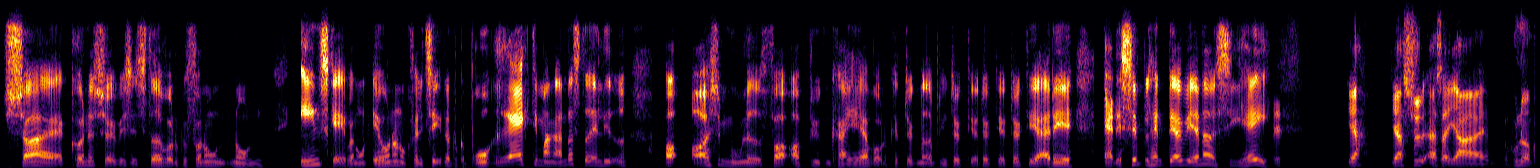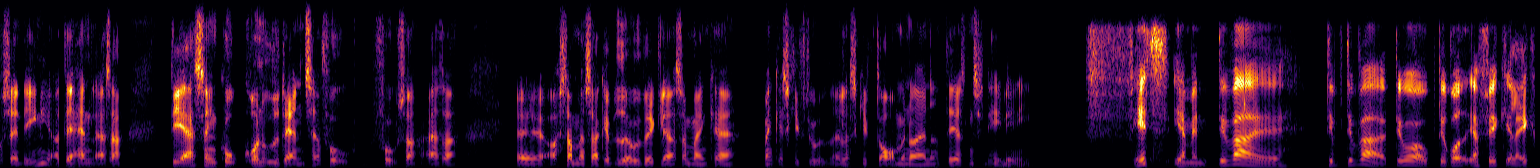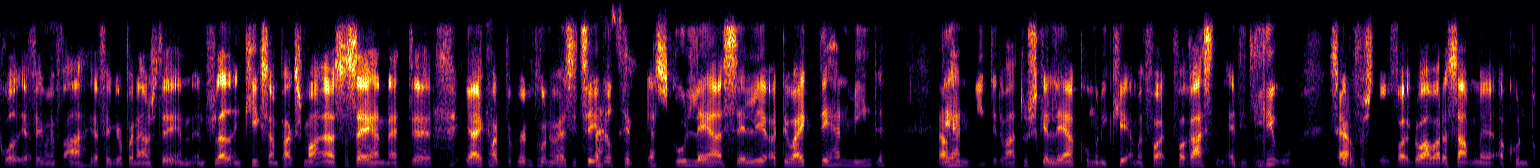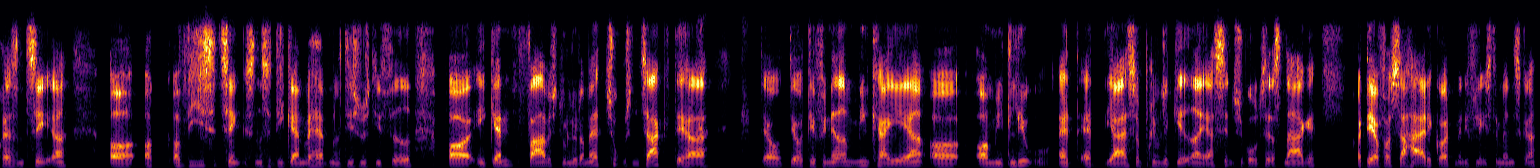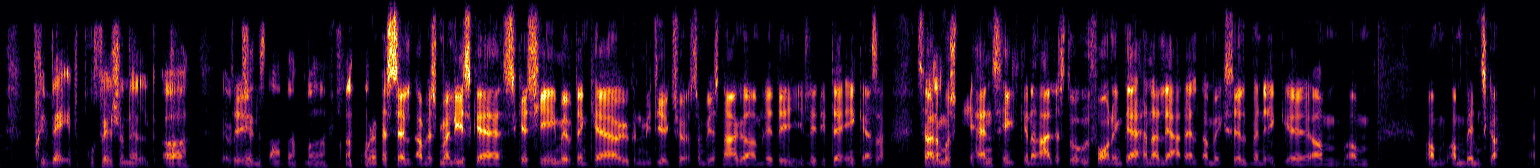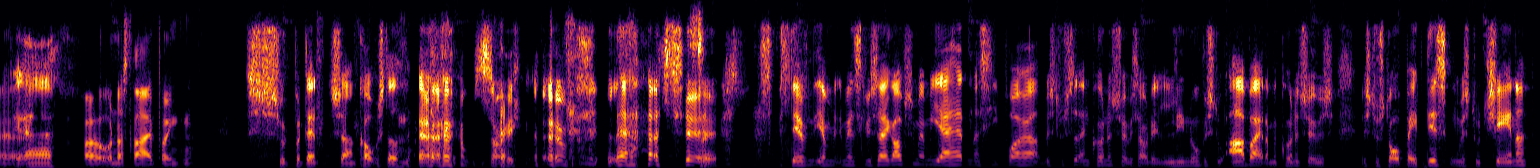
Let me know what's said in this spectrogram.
så er kundeservice et sted, hvor du kan få nogle, nogle egenskaber, nogle evner, nogle kvaliteter, du kan bruge rigtig mange andre steder i livet, og også mulighed for at opbygge en karriere, hvor du kan dykke ned og blive dygtigere og dygtigere og dygtigere. Er det, er det simpelthen der, vi ender at sige, hey, Ja, jeg synes, altså jeg er 100% enig, og det handler, altså, det er så en god grunduddannelse at få, få sig, altså, øh, og så man så kan videreudvikle, og så man kan, man kan skifte ud, eller skifte over med noget andet. Det er jeg sådan set helt enig i. Fedt. Jamen, det var, øh, det, det var, det var jo det råd, jeg fik, eller ikke råd, jeg fik min far. Jeg fik jo på nærmest en, en flad, en kiks og en pakke smøger, og så sagde han, at øh, jeg ikke måtte begynde på universitetet. Jeg skulle lære at sælge, og det var ikke det, han mente. Ja. Det han mente, det var, at du skal lære at kommunikere med folk for resten af dit liv. Skal Ja. du forstå folk, du arbejder sammen med, og kunne præsentere og, og, og vise ting, sådan, så de gerne vil have dem, eller de synes, de er fede. Og igen, far, hvis du lytter med, tusind tak. Det har, det har, jo- det har defineret min karriere og, og mit liv, at, at jeg er så privilegeret, og jeg er sindssygt god til at snakke. Og derfor så har jeg det godt med de fleste mennesker, privat, professionelt, og jeg findes der andre måder. universelt. Og hvis man lige skal, skal shame den kære økonomidirektør, som vi har snakket om lidt i, lidt i dag, ikke? Altså, så er Ja. det måske hans helt generelle store udfordring, det er, at han har lært alt om Excel, men ikke øh, om, om, om, om mennesker. Øh. Ja, For at understrege pointen. Sut på den, Søren Kovsted. Sorry. Lad os... Øh, Steffen, jamen, men skal vi så ikke opsummere med ja-hatten og sige, prøv at høre, hvis du sidder i en kundeserviceafdeling lige nu, hvis du arbejder med kundeservice, hvis du står bag disken, hvis du tjener,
